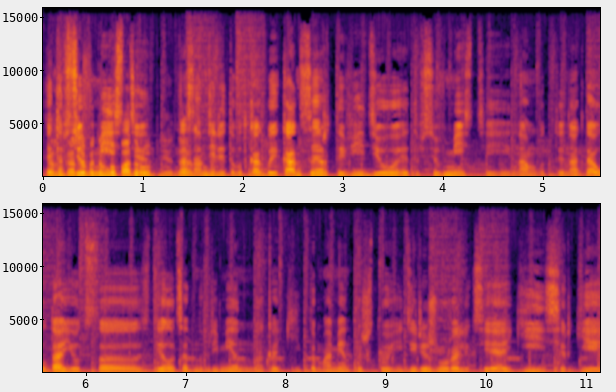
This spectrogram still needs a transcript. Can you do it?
Это Расскажи все об этом вместе. поподробнее. На да. самом деле это вот как бы и концерт, и видео, это все вместе. И нам вот иногда удается сделать одновременно какие-то моменты, что и дирижер Алексей Айги, и Сергей,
